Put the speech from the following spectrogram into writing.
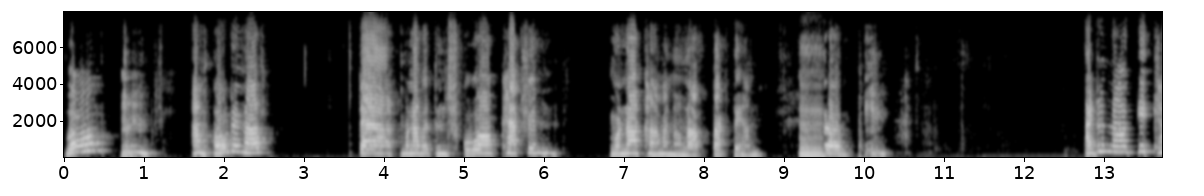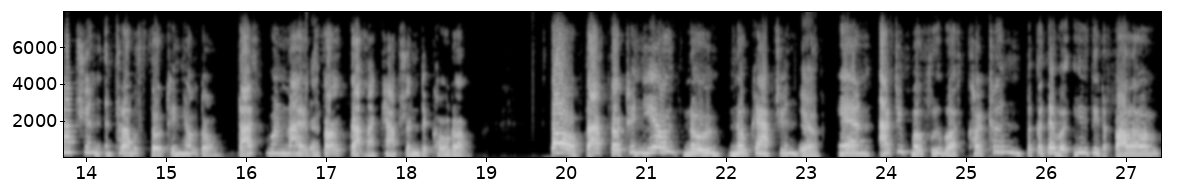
Well, I'm old enough that when I was in school, captions were not common enough back then. Mm-hmm. So I did not get captioned until I was 13 years old. That's when I okay. first got my caption decoder. So that's 13 years, no no caption. Yeah. And I just mostly was cartoons because they were easy to follow.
